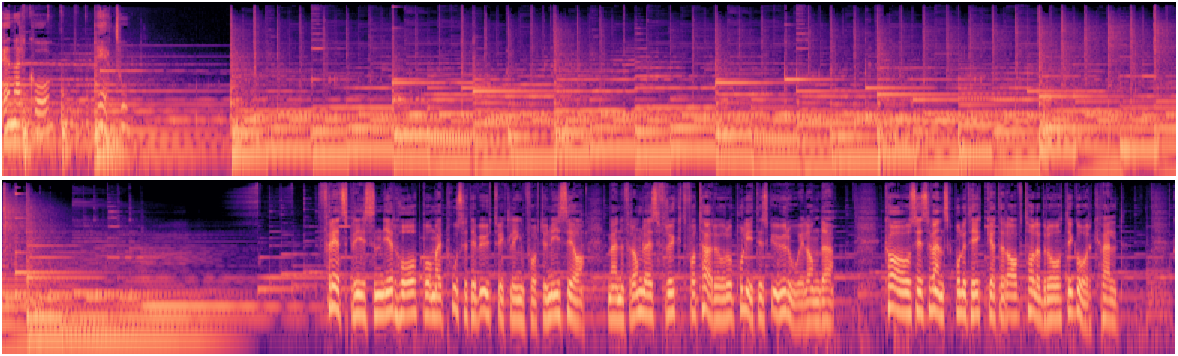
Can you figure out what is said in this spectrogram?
NRK P2. Fredsprisen gir håp om en positiv utvikling for Tunisia, men fremdeles frykt for terror og politisk uro i landet. Kaos i svensk politikk etter avtalebrudd i går kveld.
